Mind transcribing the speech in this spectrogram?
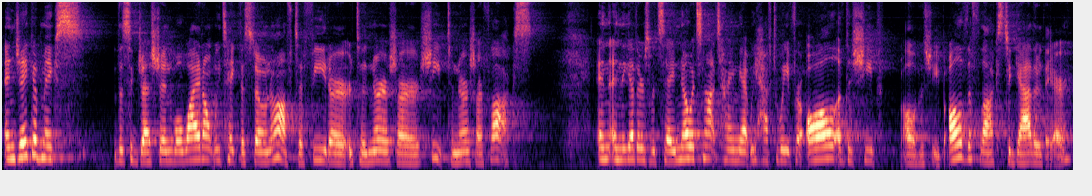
And Jacob makes the suggestion well, why don't we take the stone off to feed or to nourish our sheep, to nourish our flocks? And, and the others would say, no, it's not time yet. We have to wait for all of the sheep, all of the sheep, all of the flocks to gather there.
